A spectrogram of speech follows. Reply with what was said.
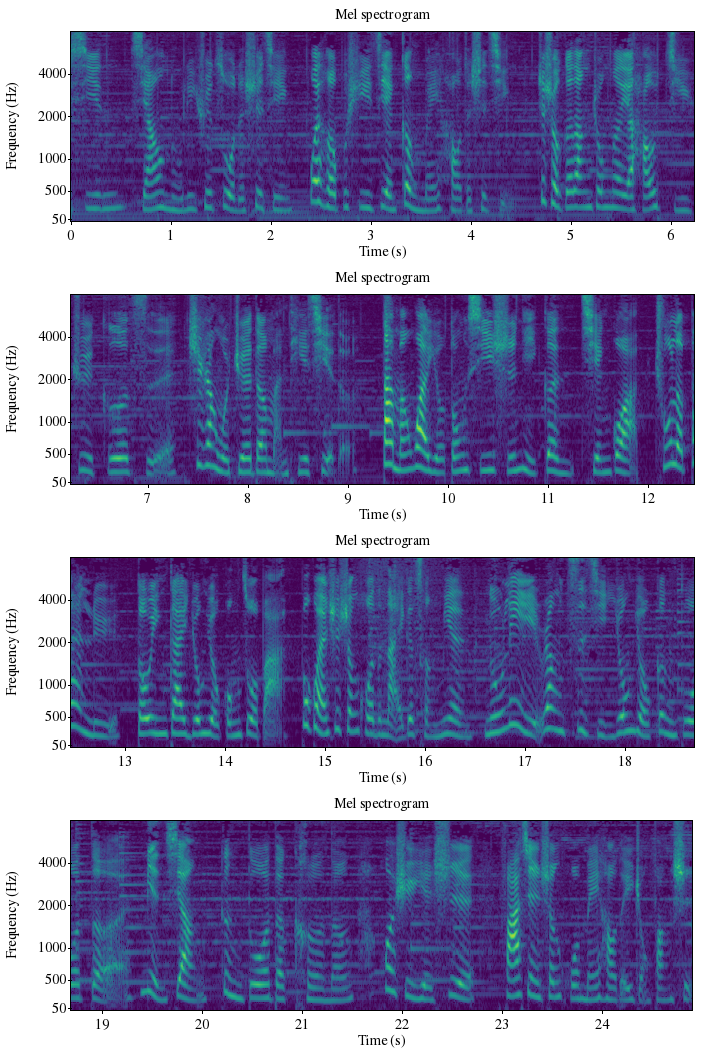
心、想要努力去做的事情，为何不是一件更美好的事情？这首歌当中呢，有好几句歌词是让我觉得蛮贴切的。大门外有东西使你更牵挂，除了伴侣，都应该拥有工作吧。不管是生活的哪一个层面，努力让自己拥有更多的面向，更多的可能，或许也是发现生活美好的一种方式。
